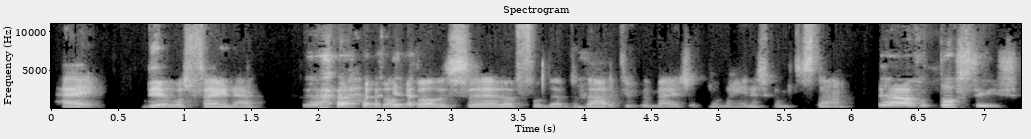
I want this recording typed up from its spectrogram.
hey, dit was fijn hè. Ja, dat, ja. dat is, uh, dat, vandaar dat hij bij mij zo op nummer 1 is komen te staan. Ja, fantastisch.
